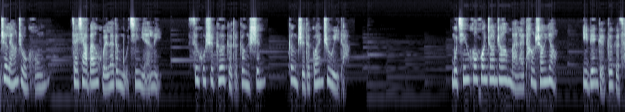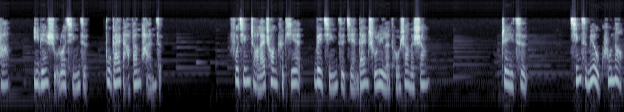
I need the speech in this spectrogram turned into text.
这两种红，在下班回来的母亲眼里，似乎是哥哥的更深、更值得关注一点。母亲慌慌张张买来烫伤药，一边给哥哥擦，一边数落晴子不该打翻盘子。父亲找来创可贴，为晴子简单处理了头上的伤。这一次，晴子没有哭闹，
